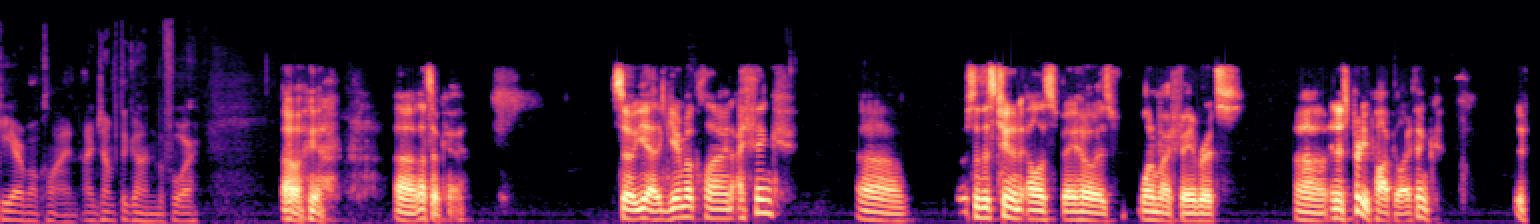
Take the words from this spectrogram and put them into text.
Guillermo Klein. I jumped the gun before. Oh yeah, uh, that's okay. So yeah, Guillermo Klein. I think. Uh, so this tune, El Espejo, is one of my favorites, uh, and it's pretty popular. I think if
